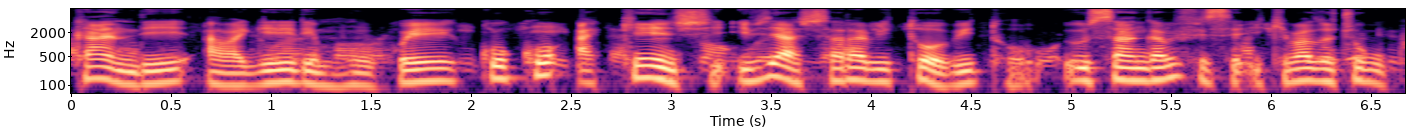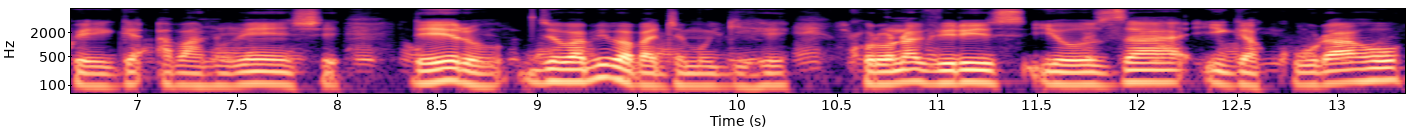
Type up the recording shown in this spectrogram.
kandi abagirira impuhwe kuko akenshi ibyashara bito bito usanga bifise ikibazo cyo gukwega abantu benshi rero byoba bibabaje mu gihe coronavirus yoza igakuraho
